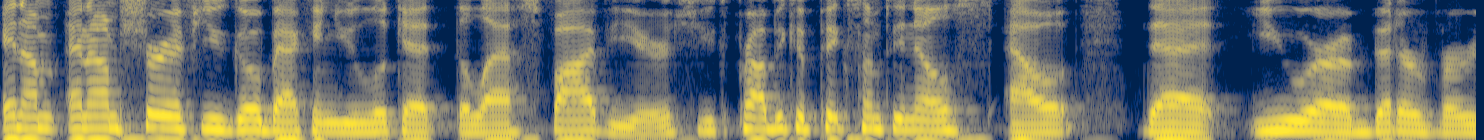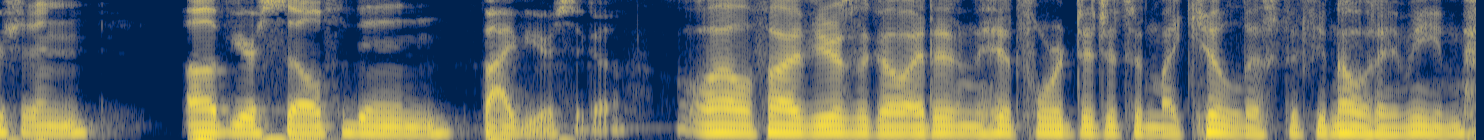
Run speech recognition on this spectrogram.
And I'm and I'm sure if you go back and you look at the last 5 years, you could probably could pick something else out that you are a better version of yourself than 5 years ago. Well, five years ago, I didn't hit four digits in my kill list, if you know what I mean.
